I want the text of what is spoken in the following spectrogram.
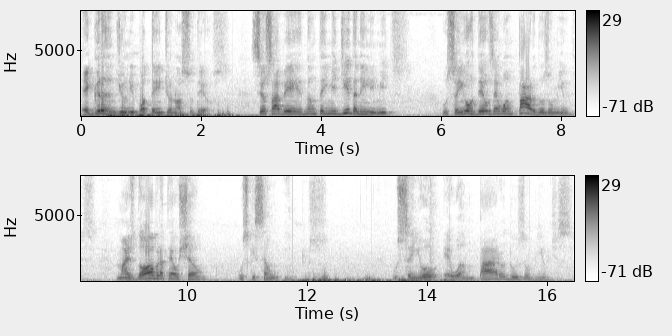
É grande e onipotente o nosso Deus. Seu saber não tem medida nem limites. O Senhor Deus é o amparo dos humildes, mas dobra até o chão os que são ímpios. O Senhor é o amparo dos humildes.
